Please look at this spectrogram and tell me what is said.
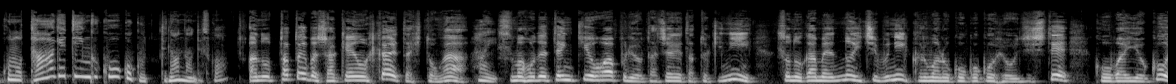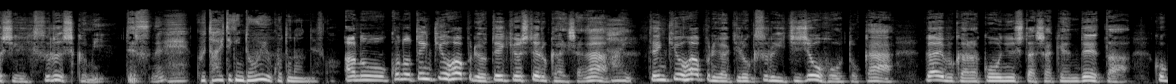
このターゲティング広告って何なんですか？あの、例えば車検を控えた人が、スマホで天気予報アプリを立ち上げたときに、その画面の一部に車の広告を表示して、購買意欲を刺激する仕組みですね。具体的にどういうことなんですか？あの、この天気予報アプリを提供している会社が、はい、天気予報アプリが記録する位置情報とか、外部から購入した車検データ、国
